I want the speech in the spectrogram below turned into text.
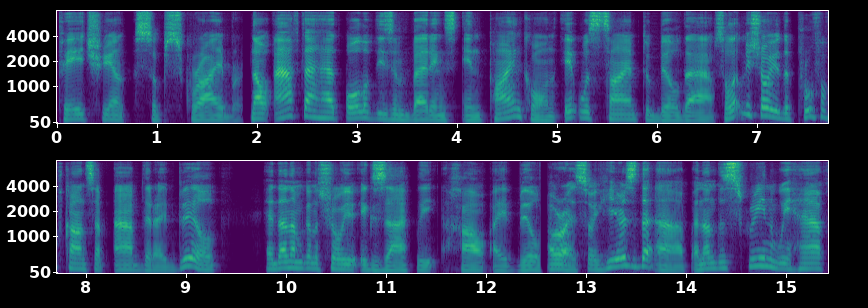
Patreon subscriber. Now, after I had all of these embeddings in Pinecone, it was time to build the app. So let me show you the proof of concept app that I built and then I'm going to show you exactly how I built. All right, so here's the app. And on the screen, we have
